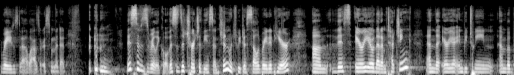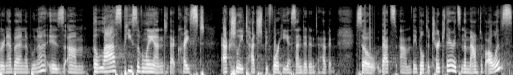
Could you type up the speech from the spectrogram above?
raised uh, Lazarus from the dead. this is really cool. This is the Church of the Ascension, which we just celebrated here. Um, this area that I'm touching and the area in between Emba Berneba and Abuna is um, the last piece of land that Christ actually touched before he ascended into heaven. So that's um, they built a church there. It's in the Mount of Olives,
